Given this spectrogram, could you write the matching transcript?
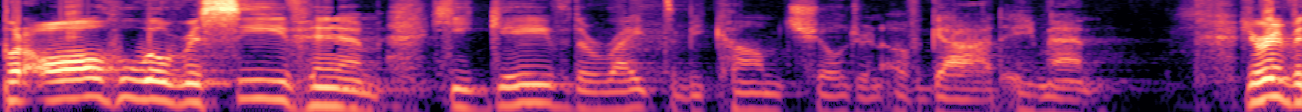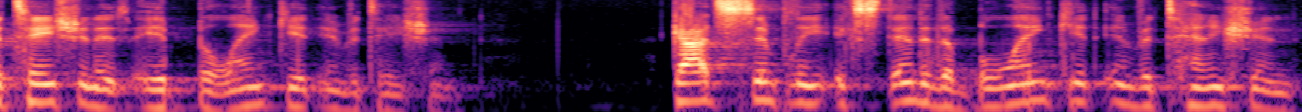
but all who will receive him, he gave the right to become children of God. Amen. Your invitation is a blanket invitation. God simply extended a blanket invitation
